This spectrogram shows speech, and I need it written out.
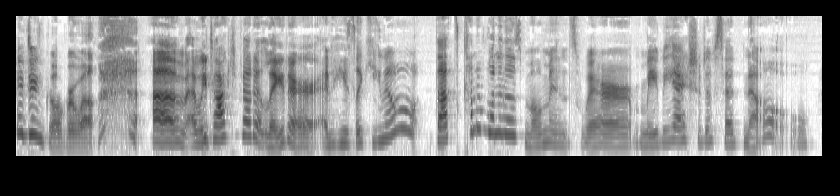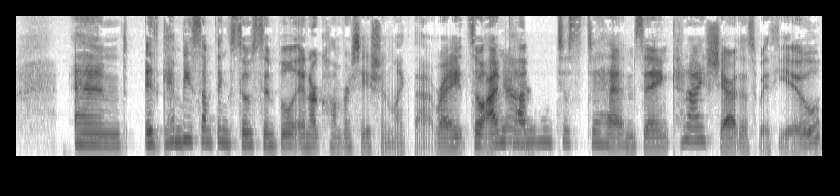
it didn't go over well. Um, and we talked about it later. And he's like, you know, that's kind of one of those moments where maybe I should have said no. And it can be something so simple in our conversation like that, right? So I'm yeah. coming to, to him saying, Can I share this with you?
